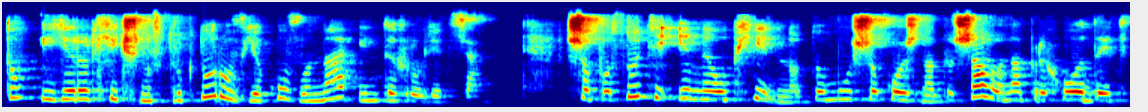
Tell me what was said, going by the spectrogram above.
ту ієрархічну структуру, в яку вона інтегрується. Що по суті і необхідно, тому що кожна душа вона приходить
